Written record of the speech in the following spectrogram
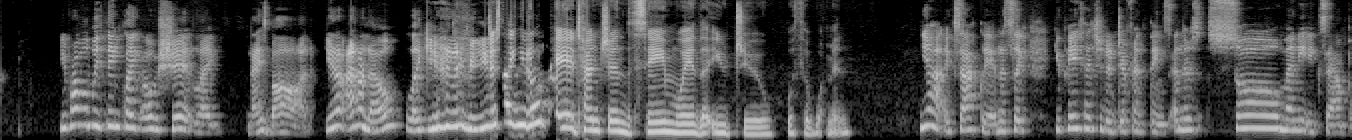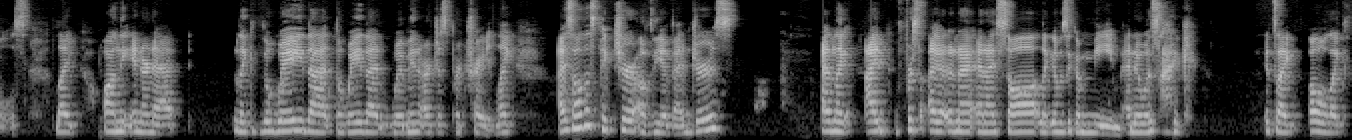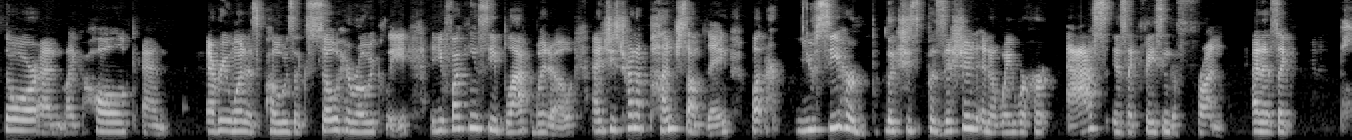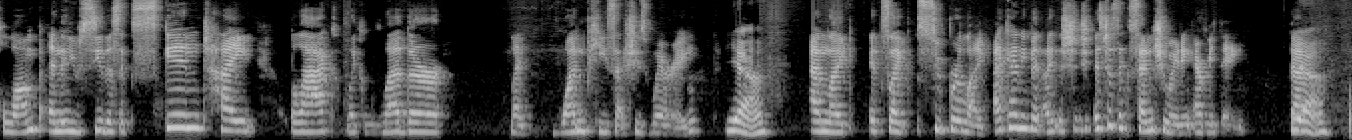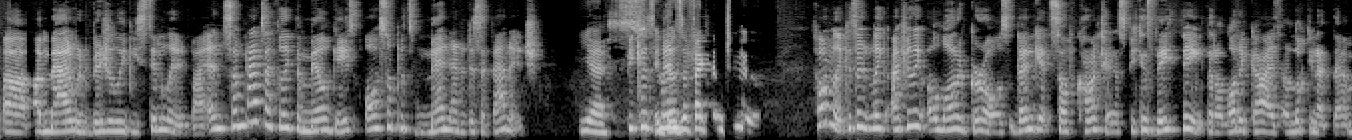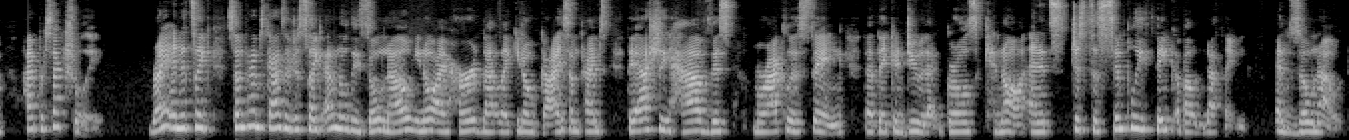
you probably think like, oh shit, like nice bod. You know, I don't know, like you know what I mean? Just like you don't pay attention the same way that you do with a woman. Yeah, exactly. And it's like you pay attention to different things. And there's so many examples like on the internet like the way that the way that women are just portrayed. Like I saw this picture of the Avengers and like I first I, and I and I saw like it was like a meme and it was like it's like oh like Thor and like Hulk and everyone is posed like so heroically and you fucking see black widow and she's trying to punch something but her, you see her like she's positioned in a way where her ass is like facing the front and it's like plump and then you see this like skin tight black like leather like one piece that she's wearing Yeah. and like it's like super like i can't even it's just accentuating everything that yeah. uh, a man would visually be stimulated by. And sometimes I feel like the male gaze also puts men at a disadvantage. Yes. Because it does affect them too. Totally, because like I feel like a lot of girls then get self conscious because they think that a lot of guys are looking at them hypersexually, right? And it's like sometimes guys are just like I don't know, they zone out. You know, I heard that like you know guys sometimes they actually have this miraculous thing that they can do that girls cannot, and it's just to simply think about nothing and zone out.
